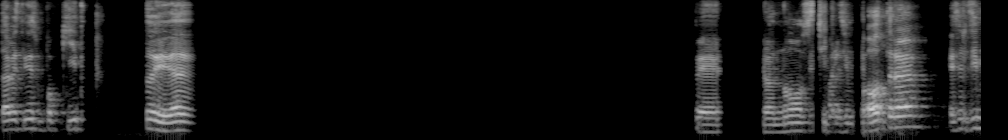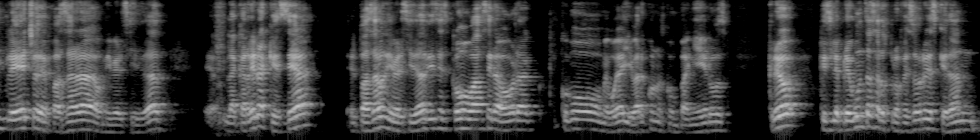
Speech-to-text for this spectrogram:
Tal vez tienes un poquito de idea de pero no sé. Otra es el simple hecho de pasar a la universidad. Eh, La carrera que sea, el pasar a la universidad dices, ¿cómo va a ser ahora? ¿Cómo me voy a llevar con los compañeros? Creo que si le preguntas a los profesores que dan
